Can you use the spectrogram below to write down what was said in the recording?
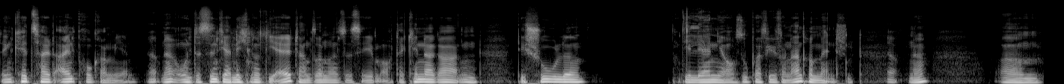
den Kids halt einprogrammieren. Ja. Ne? Und es sind ja nicht nur die Eltern, sondern es ist eben auch der Kindergarten, die Schule. Die lernen ja auch super viel von anderen Menschen. Ja. Ne? Ähm,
